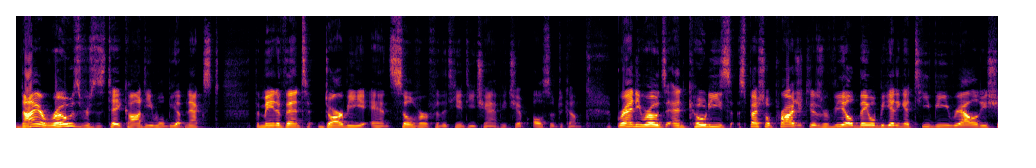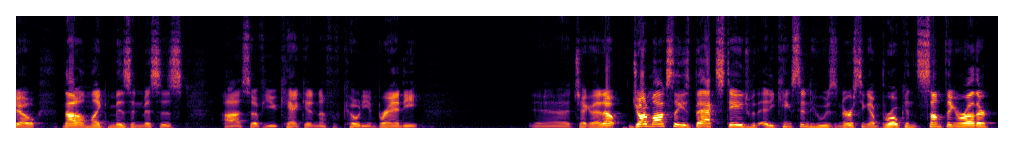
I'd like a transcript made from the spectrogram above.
Nyla Rose versus Tay Conti will be up next. The main event, Darby and Silver for the TNT Championship, also to come. Brandi Rhodes and Cody's special project is revealed. They will be getting a TV reality show, not unlike Miz and Mrs. Uh, so if you can't get enough of Cody and Brandy, uh, check that out. Jon Moxley is backstage with Eddie Kingston, who is nursing a broken something or other.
